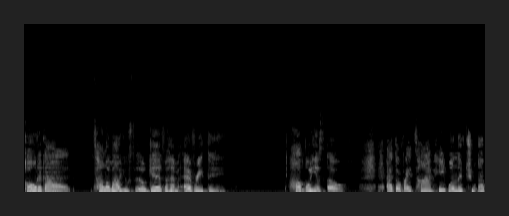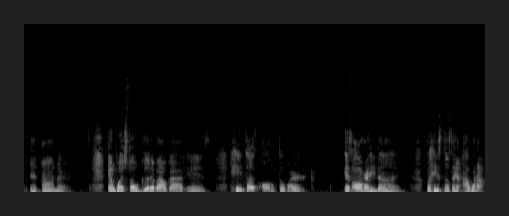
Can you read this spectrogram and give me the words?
go to God. Tell him how you feel. Give him everything. Humble yourself. At the right time, He will lift you up in honor. And what's so good about God is He does all of the work. It's already done. But He's still saying, I want to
